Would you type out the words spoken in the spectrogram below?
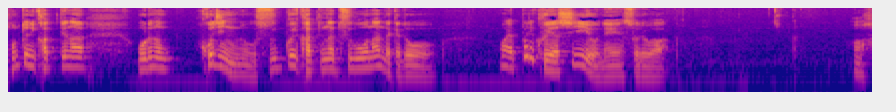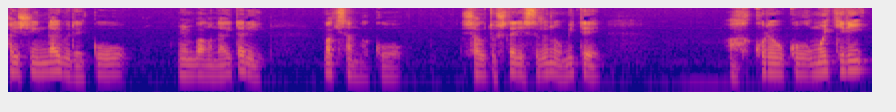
本当に勝手な俺の個人のすっごい勝手な都合なんだけど、まあ、やっぱり悔しいよねそれは。配信ライブでこうメンバーが泣いたりマキさんがこうシャウトしたりするのを見てあこれをこう思い切り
